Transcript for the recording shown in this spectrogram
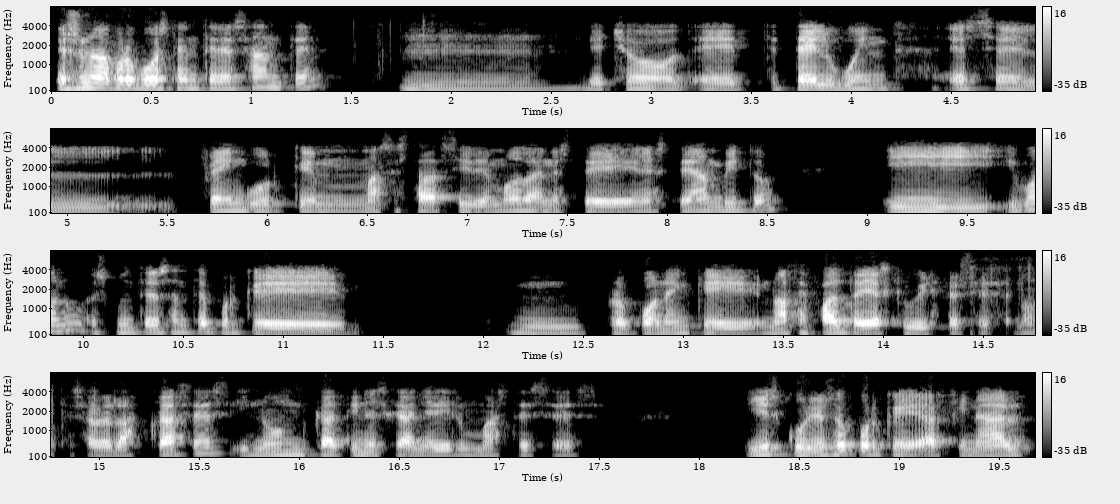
Es una propuesta interesante Mm, de hecho, eh, Tailwind es el framework que más está así de moda en este, en este ámbito. Y, bueno, es muy interesante porque mm, proponen que no hace falta ya escribir CSS, ¿no? Que sabes las clases y nunca tienes que añadir más CSS. Y es curioso porque al final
